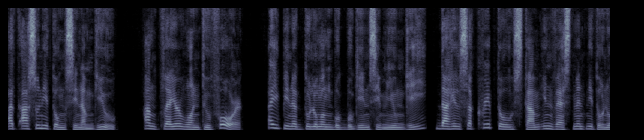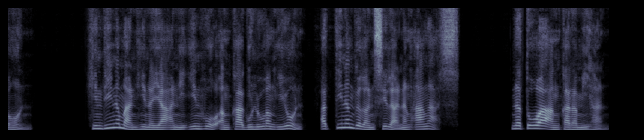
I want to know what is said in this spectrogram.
at aso nitong si Namgyu, ang player 124, ay pinagtulungang bugbugin si Myunggi dahil sa crypto scam investment nito noon. Hindi naman hinayaan ni Inho ang kaguluhang iyon, at tinanggalan sila ng angas. Natuwa ang karamihan.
